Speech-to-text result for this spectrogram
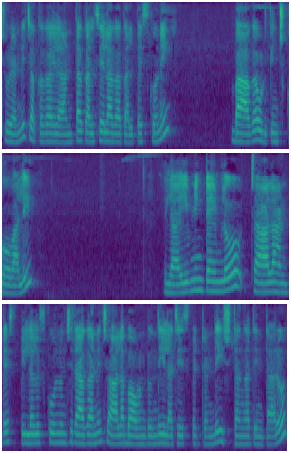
చూడండి చక్కగా ఇలా అంతా కలిసేలాగా కలిపేసుకొని బాగా ఉడికించుకోవాలి. ఇలా ఈవినింగ్ టైంలో చాలా అంటే పిల్లలు స్కూల్ నుంచి రాగానే చాలా బాగుంటుంది. ఇలా చేసి పెట్టండి. ఇష్టంగా తింటారు.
